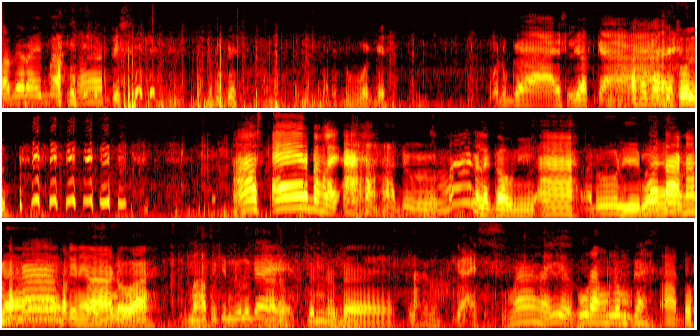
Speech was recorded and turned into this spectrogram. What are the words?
kamerain bang. Habis. Aduh guys. Dua guys. Waduh guys, lihat guys. Asal sul. Aster bang lai. Ah, Aduh. mana lah kau nih? Ah, Aduh, lima. gua tak nampak nampak ini. Aduh, aduh, ah. Masukin dulu guys. Aduh, bener betul. Aduh, guys. Mah iya, orang belum. guys. Aduh.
